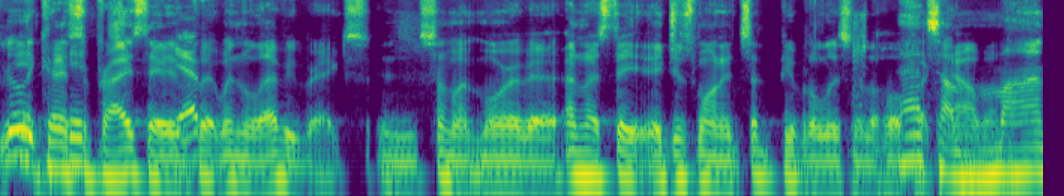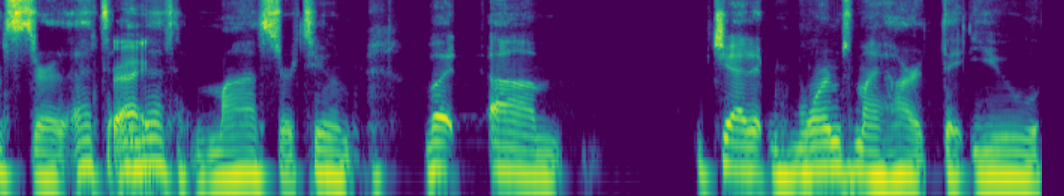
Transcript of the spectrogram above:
really it- kind of it- surprised they didn't Yep. put when the levee breaks and somewhat more of it, unless they, they just wanted some people to listen to the whole That's a fucking album. monster. That's Right. that's a monster tune. But um Jed, it warms my heart that you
